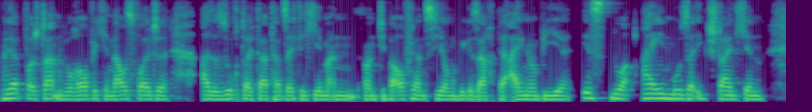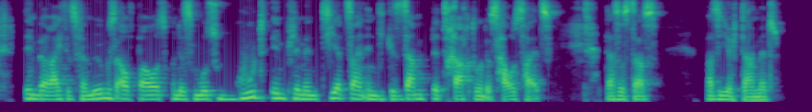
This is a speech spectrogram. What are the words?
und ihr habt verstanden, worauf ich hinaus wollte. Also sucht euch da tatsächlich jemanden und die Baufinanzierung, wie gesagt, der eigenen Immobilie ist nur ein Mosaiksteinchen im Bereich des Vermögensaufbaus und es muss gut implementiert sein in die Gesamtbetrachtung des Haushalts. Das ist das, was ich euch damit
